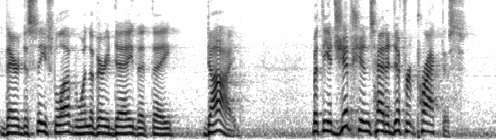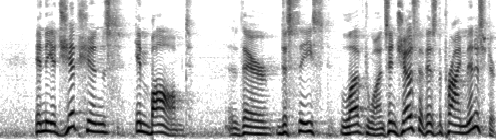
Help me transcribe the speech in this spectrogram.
their deceased loved one the very day that they died. But the Egyptians had a different practice. And the Egyptians embalmed their deceased loved ones. And Joseph is the prime minister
